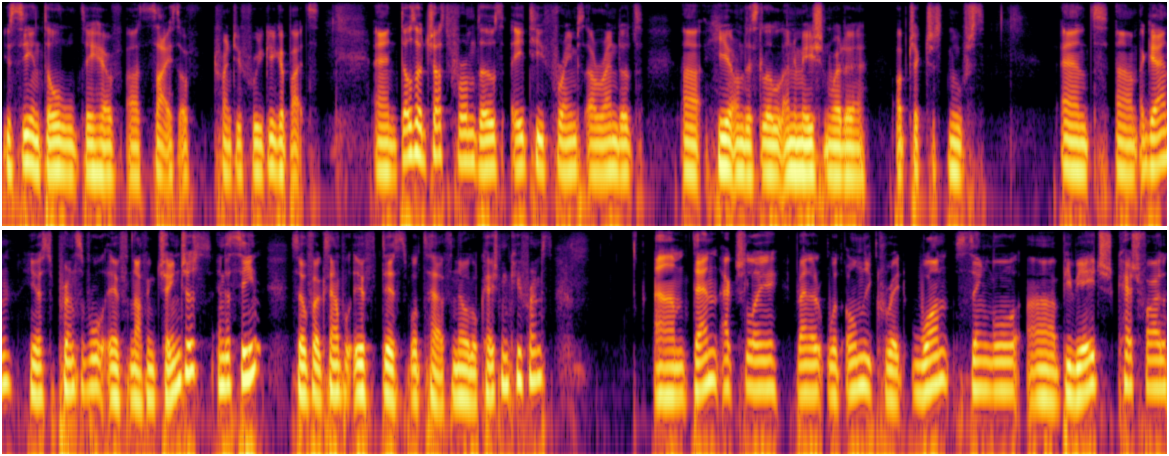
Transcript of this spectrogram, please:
you see in total they have a size of 23 gigabytes. And those are just from those 80 frames are rendered uh, here on this little animation where the object just moves. And um, again, here's the principle if nothing changes in the scene. So for example, if this would have no location keyframes, um, then actually Blender would only create one single uh, BVH cache file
